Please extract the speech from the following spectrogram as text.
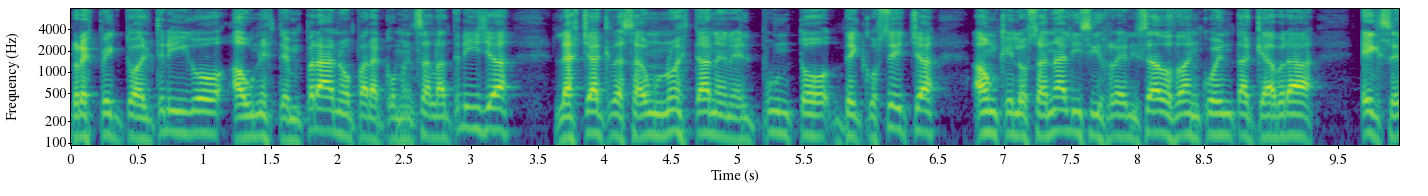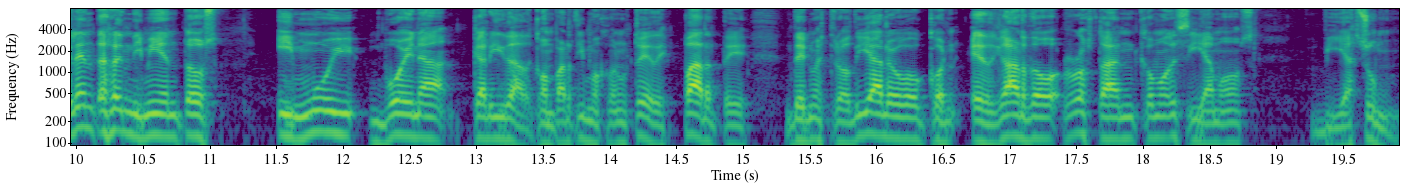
Respecto al trigo, aún es temprano para comenzar la trilla, las chacras aún no están en el punto de cosecha, aunque los análisis realizados dan cuenta que habrá excelentes rendimientos y muy buena calidad. Compartimos con ustedes parte de nuestro diálogo con Edgardo Rostán, como decíamos, vía Zoom.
